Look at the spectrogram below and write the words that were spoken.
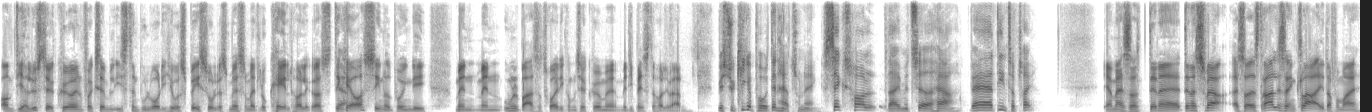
om de har lyst til at køre en for eksempel Istanbul, hvor de hiver Space Soldiers med som et lokalt hold, ikke også? Det ja. kan jeg også se noget pointe i. Men, men umiddelbart så tror jeg, de kommer til at køre med, med de bedste hold i verden. Hvis du kigger på den her turnering, seks hold, der er inviteret her. Hvad er din top 3? Jamen altså, den er, den er svær. Altså, Astralis er en klar etter for mig.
